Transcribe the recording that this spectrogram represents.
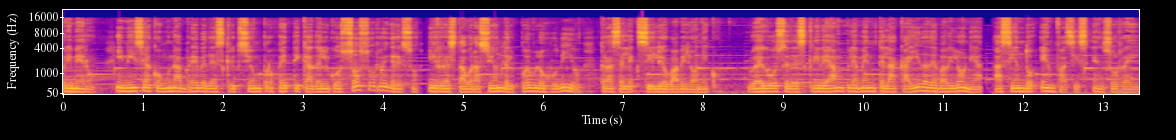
Primero, inicia con una breve descripción profética del gozoso regreso y restauración del pueblo judío tras el exilio babilónico. Luego se describe ampliamente la caída de Babilonia, haciendo énfasis en su rey.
